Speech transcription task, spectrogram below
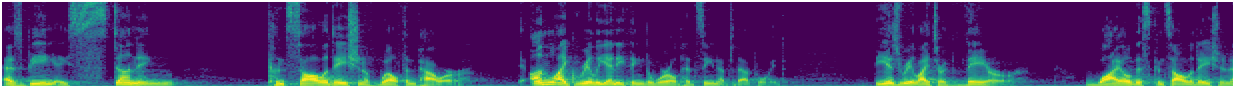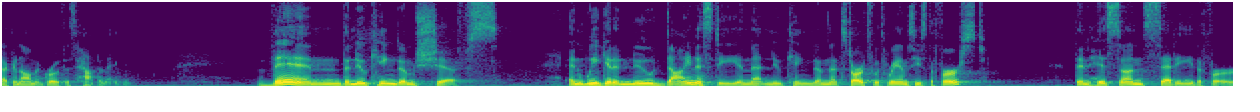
as being a stunning consolidation of wealth and power, unlike really anything the world had seen up to that point. The Israelites are there while this consolidation and economic growth is happening. Then the new kingdom shifts, and we get a new dynasty in that new kingdom that starts with Ramses I, then his son Seti I,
